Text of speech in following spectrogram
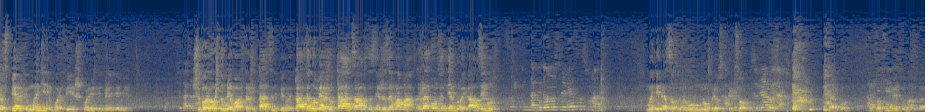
Eu sper că mâine vor fi școliști din Peledemie. Și dacă Și vă rog și dumneavoastră, ajutați-ne pe noi. Toată lumea, ajutați astăzi să ne așezăm la masă. Așa cum suntem noi, alții nu. Dacă domnul Străvescu sunați. Mă dimineața să sună, nu, nu vreau să stric somnul. Dumnealui, da? Chiar bun. O să o sun da.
